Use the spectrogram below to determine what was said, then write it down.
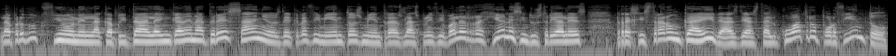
La producción en la capital encadena tres años de crecimientos mientras las principales regiones industriales registraron caídas de hasta el 4%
